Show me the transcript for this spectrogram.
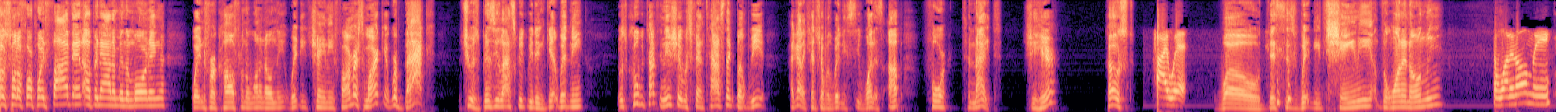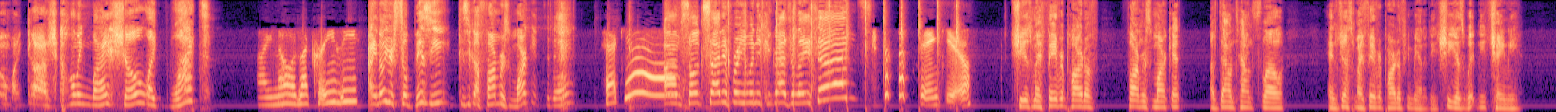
Coast 104.5 and up and Adam in the morning. Waiting for a call from the one and only Whitney Chaney. Farmers Market, we're back. She was busy last week. We didn't get Whitney. It was cool. We talked to Nisha. It was fantastic, but we, I got to catch up with Whitney, see what is up for tonight. She here? Coast. Hi, Whit. Whoa, this is Whitney Chaney, the one and only. The one and only. Oh my gosh, calling my show? Like what? I know, isn't that crazy? I know you're still busy because you got Farmers Market today. Heck yeah. I'm so excited for you, Whitney. Congratulations. Thank you. She is my favorite part of Farmers Market, of downtown SLO, and just my favorite part of humanity. She is Whitney Chaney,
